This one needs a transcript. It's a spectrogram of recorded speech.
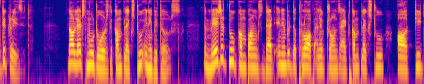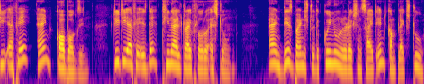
decreased. Now let's move towards the complex 2 inhibitors. The major two compounds that inhibit the flow of electrons at complex 2 are TTFA and carboxin. TTFA is the thenoyl trifluoroacetone and this binds to the quinone reduction site in complex 2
